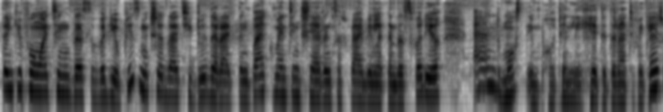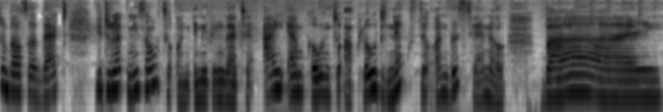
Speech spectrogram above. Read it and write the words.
thank you for watching this video. Please make sure that you do the right thing by commenting, sharing, subscribing, liking this video, and most importantly, hit the notification bell so that that you do not miss out on anything that I am going to upload next on this channel. Bye.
